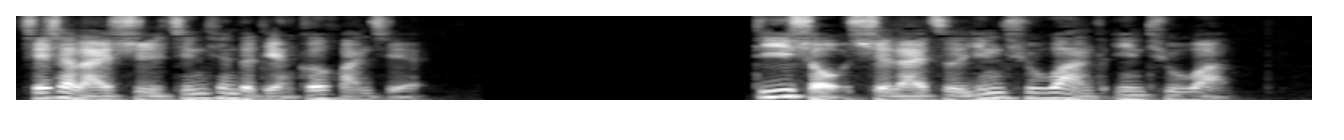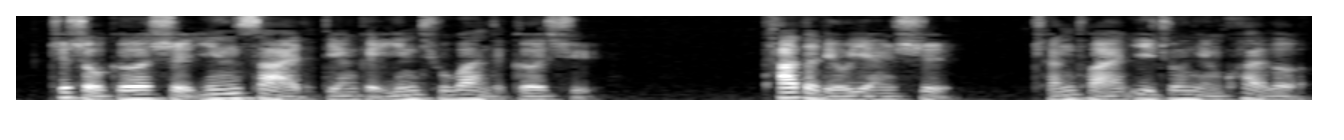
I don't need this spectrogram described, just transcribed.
接下来是今天的点歌环节。第一首是来自 Into One 的 Into One。这首歌是 Inside 点给 Into One 的歌曲，他的留言是：成团一周年快乐。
